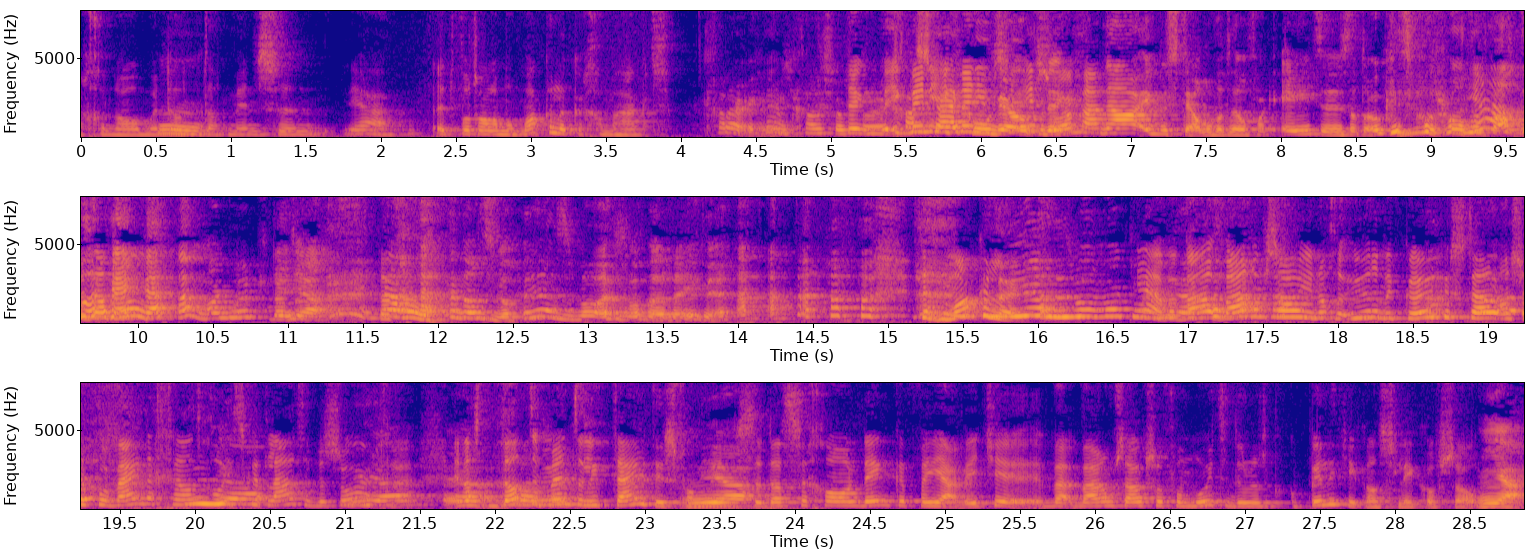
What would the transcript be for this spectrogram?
genomen dat, Mm. dat mensen... Ja, het wordt allemaal makkelijker gemaakt. Ik ga daar ja, ik ga zo Denk- ik ga weet ik weet hoe ik denk. hoor, maar- Nou, ik bestel altijd heel vaak eten. Is dat ook iets wat eronder Ja, dat ook. Makkelijk. Dat ja. Dat dat is wel, ja, dat is wel echt wel een reden. Dat is makkelijk. Ja, dat is wel makkelijk. Ja, maar waar- waarom zou je nog een uur in de keuken staan als je voor weinig geld gewoon iets kunt laten bezorgen? En als dat de mentaliteit is van mensen, dat ze gewoon denken van ja, weet je, wa- waarom zou ik zoveel moeite doen dat ik ook een pilletje kan slikken of zo? Ja,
